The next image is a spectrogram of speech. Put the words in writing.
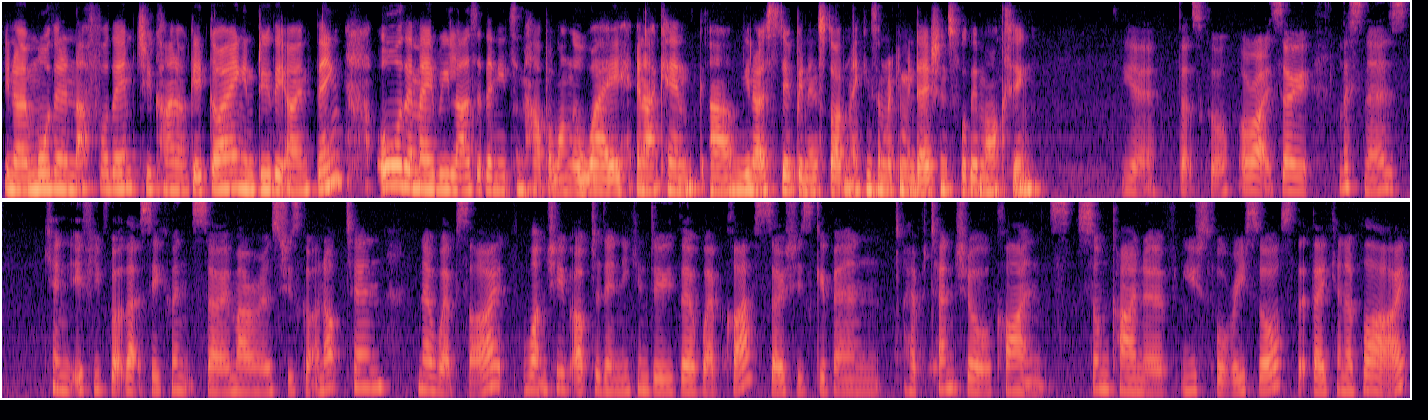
you know more than enough for them to kind of get going and do their own thing or they may realize that they need some help along the way and i can um, you know step in and start making some recommendations for their marketing. Yeah that's cool. All right so listeners can if you've got that sequence so mara's she's got an opt-in no website. Once you've opted in, you can do the web class. So she's given her potential clients some kind of useful resource that they can apply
